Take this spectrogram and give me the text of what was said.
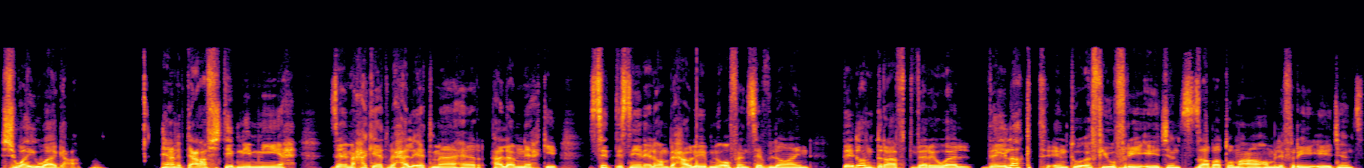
شوي واقعة. يعني بتعرفش تبني منيح زي ما حكيت بحلقة ماهر هلا بنحكي. ست سنين لهم بيحاولوا يبنوا offensive line they don't draft very well. They lucked into a few free agents زبطوا معاهم ال free agents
